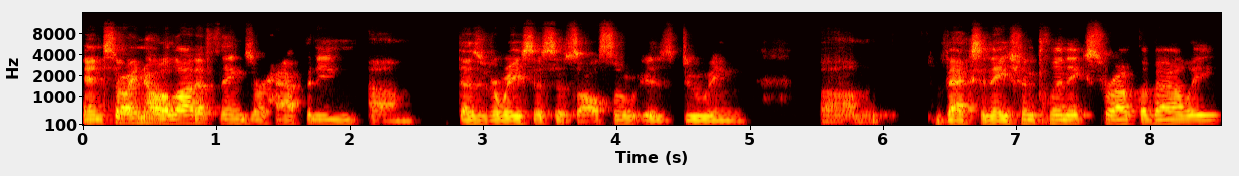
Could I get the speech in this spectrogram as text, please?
And so I know a lot of things are happening. Um, Desert Oasis is also is doing um, vaccination clinics throughout the valley.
